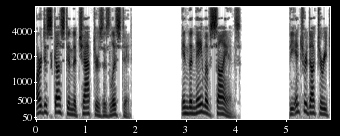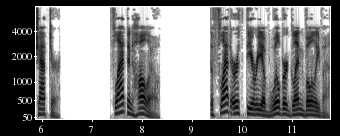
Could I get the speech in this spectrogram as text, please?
are discussed in the chapters as listed. In the Name of Science. The introductory chapter. Flat and Hollow. The Flat Earth Theory of Wilbur Glenn Voliva.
